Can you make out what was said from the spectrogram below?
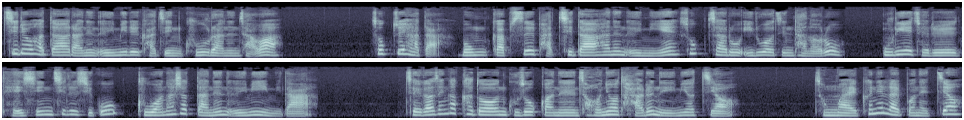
치료하다 라는 의미를 가진 구라는 자와 속죄하다, 몸값을 바치다 하는 의미의 속자로 이루어진 단어로 우리의 죄를 대신 치르시고 구원하셨다는 의미입니다. 제가 생각하던 구속과는 전혀 다른 의미였지요. 정말 큰일 날 뻔했죠?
